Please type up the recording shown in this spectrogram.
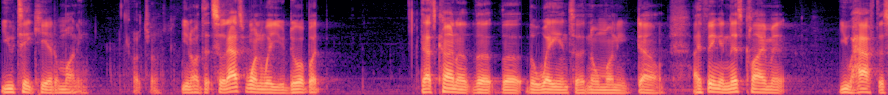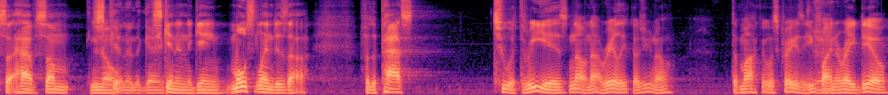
You take care of the money. Gotcha. You know. Th- so that's one way you do it, but that's kind of the the the way into no money down. I think in this climate, you have to have some you know Skin in the game. Skin in the game. Most lenders are. For the past two or three years, no, not really, because you know the market was crazy. You find the right deal.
